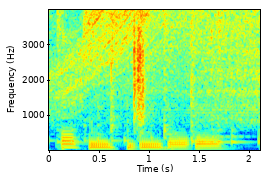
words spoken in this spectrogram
Sim.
